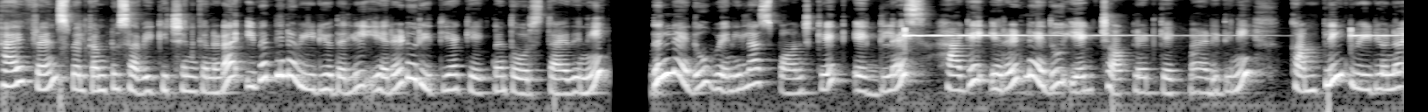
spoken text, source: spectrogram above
Hi friends welcome to Savi kitchen Kannada ಇವತ್ತಿನ ವಿಡಿಯೋದಲ್ಲಿ ಎರಡು ರೀತಿಯ ಕೇಕ್ನ ತೋರಿಸ್ತಾ ಇದ್ದೀನಿ. ಮೊದಲನೇದು ವೆನಿಲಾ ಸ್ಪಾಂಜ್ ಕೇಕ್ ಎಗ್ಲೆಸ್ ಹಾಗೆ ಎರಡನೇದು ಎಗ್ ಚಾಕ್ಲೇಟ್ ಕೇಕ್ ಮಾಡಿದ್ದೀನಿ. ಕಂಪ್ಲೀಟ್ ವಿಡಿಯೋನ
